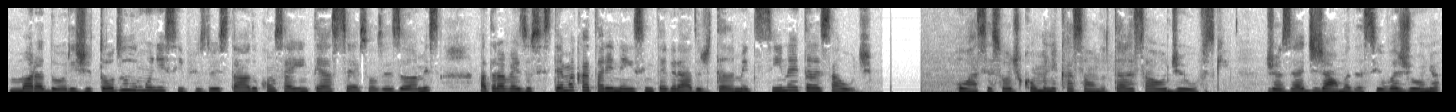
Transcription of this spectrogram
Moradores de todos os municípios do estado conseguem ter acesso aos exames através do Sistema Catarinense Integrado de Telemedicina e Telesaúde. O assessor de comunicação do Telesaúde UFSC, José Djalma da Silva Júnior,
